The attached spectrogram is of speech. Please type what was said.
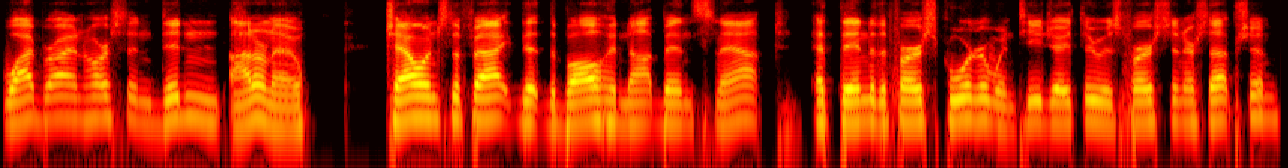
why Bryan Harsin didn't, I don't know, challenge the fact that the ball had not been snapped at the end of the first quarter when TJ threw his first interception,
